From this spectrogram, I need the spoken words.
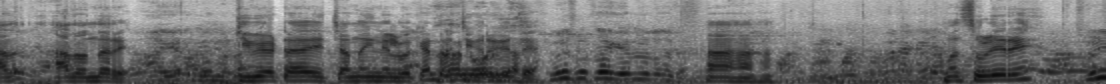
ಅದು ಅದೊಂದ ರೀ. ಹಾಂ ಏನು ಗೋಮರ ಕಿವಿ ಅಟ ಚೆನ್ನಾಗಿ ನಿಲ್ಬೇಕೇನ್ರಿ ಹಾ, ಚಿಗುರಿಗತ್ತೆ. ಹಾಂ ಹಾಂ ಹಾಂ. ಮತ್ತು ಸುಳಿ ರೀ? ಸುಳಿ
